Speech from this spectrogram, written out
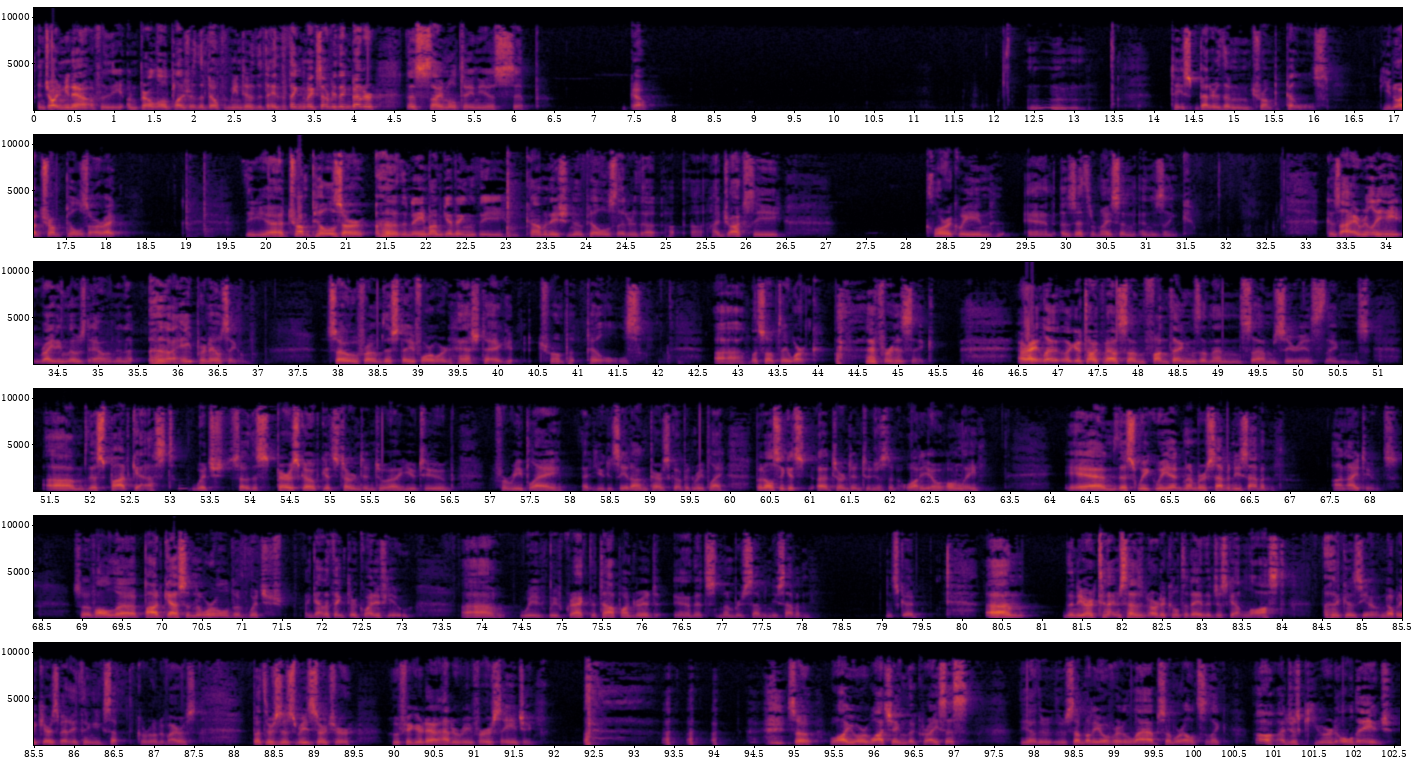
And join me now for the unparalleled pleasure, the dopamine hit of the day, the thing that makes everything better, the simultaneous sip. Go. Mmm. Tastes better than Trump pills. You know what Trump pills are, right? The uh, Trump pills are the name I'm giving the combination of pills that are the uh, hydroxy, chloroquine, and azithromycin and zinc. Because I really hate writing those down and I hate pronouncing them. So from this day forward, hashtag Trump pills. Uh, let's hope they work for his sake. All right, let, we're going to talk about some fun things and then some serious things. Um, this podcast, which so this Periscope gets turned into a YouTube for replay. You can see it on Periscope and replay, but also gets uh, turned into just an audio only. And this week we hit number 77 on iTunes. So of all the podcasts in the world, of which I got to think there are quite a few. Uh, we've we've cracked the top hundred, and it's number seventy-seven. That's good. Um, the New York Times has an article today that just got lost because you know nobody cares about anything except coronavirus. But there's this researcher who figured out how to reverse aging. so while you were watching the crisis, you know, there, there's somebody over in a lab somewhere else like, Oh, I just cured old age.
